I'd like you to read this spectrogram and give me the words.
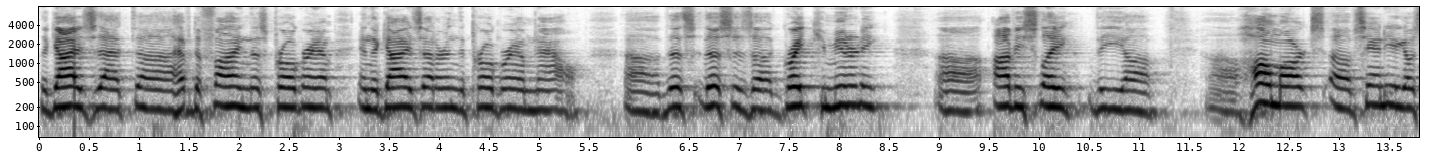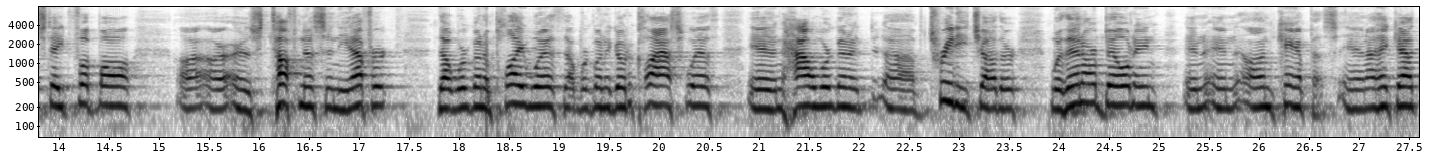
the guys that uh, have defined this program, and the guys that are in the program now. Uh, this, this is a great community. Uh, obviously, the hallmarks of San Diego State football are, are is toughness and the effort that we're going to play with, that we're going to go to class with, and how we're going to uh, treat each other within our building and, and on campus. And I think that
